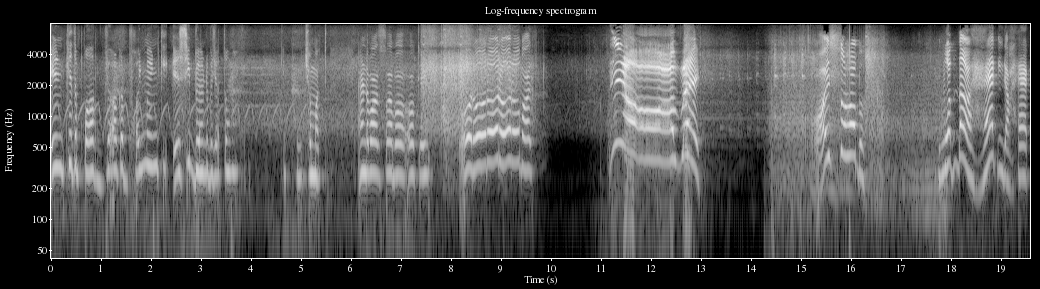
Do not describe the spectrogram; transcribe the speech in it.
इनके तो पाप जाकर भाई मैं इनकी ऐसी बैंड बजाता हूँ ना। पूछो मत एंड बस सब, ओके। और और और और बस नो, वे। ओए साहब what the hack the hack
